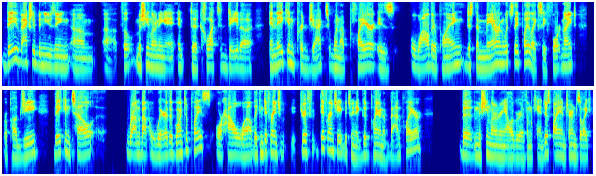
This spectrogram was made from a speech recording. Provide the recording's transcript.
they've actually been using um, uh, the machine learning and, and to collect data, and they can project when a player is while they're playing, just the manner in which they play, like say Fortnite or PUBG, they can tell roundabout where they're going to place or how well they can differentiate differentiate between a good player and a bad player the, the machine learning algorithm can just by in terms of like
